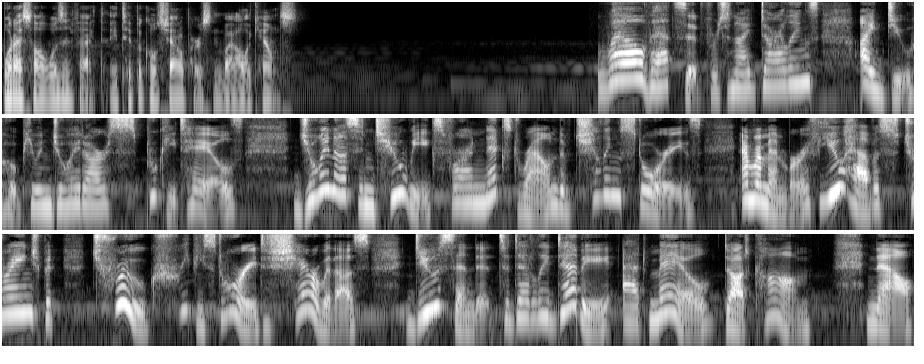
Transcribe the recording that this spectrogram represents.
what I saw was in fact a typical shadow person by all accounts. Well, that's it for tonight, darlings. I do hope you enjoyed our spooky tales. Join us in two weeks for our next round of chilling stories. And remember, if you have a strange but true creepy story to share with us, do send it to deadlydebbie at mail.com. Now,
